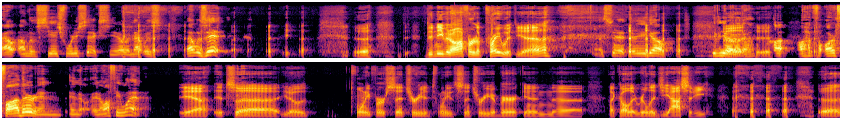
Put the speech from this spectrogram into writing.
out on the ch46 you know and that was that was it yeah. uh, didn't even offer to pray with you huh that's it there you go give you uh, a, a, a, our father and, and and off he went yeah, it's uh, you know, 21st century and 20th century American. Uh, I call it religiosity. uh,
